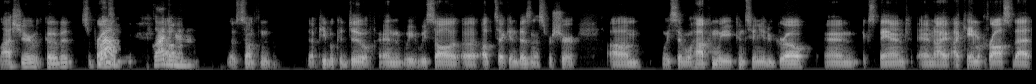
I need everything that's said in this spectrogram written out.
last year with COVID. Surprisingly, wow. glad to um, hear that. It was something that people could do, and we we saw a uptick in business for sure. Um, we said, well, how can we continue to grow and expand? And I, I came across that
